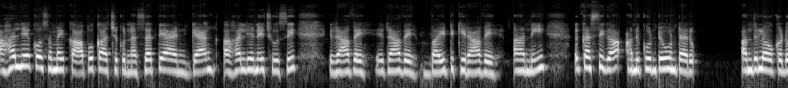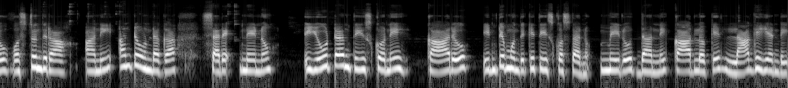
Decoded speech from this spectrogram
అహల్య కోసమే కాపు కాచుకున్న సత్య అండ్ గ్యాంగ్ అహల్యని చూసి రావే రావే బయటికి రావే అని కసిగా అనుకుంటూ ఉంటారు. అందులో ఒకడు వస్తుందిరా అని అంటూ ఉండగా సరే నేను యూటర్న్ తీసుకొని కారు ఇంటి ముందుకి తీసుకొస్తాను. మీరు దాన్ని కారులోకి లాగేయండి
